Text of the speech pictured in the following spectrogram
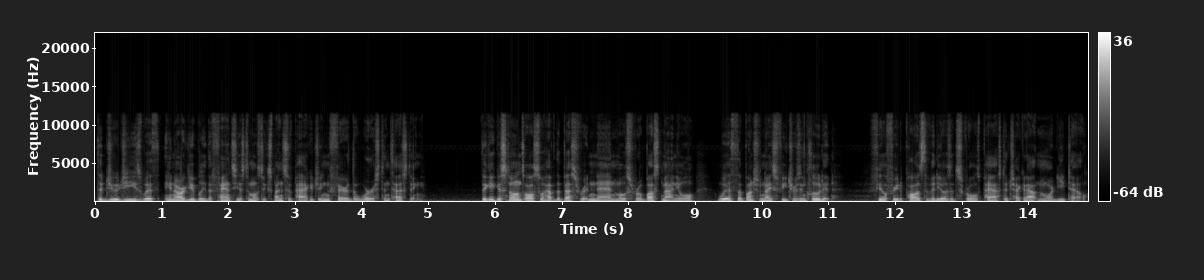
The Jujis, with inarguably the fanciest and most expensive packaging, fared the worst in testing. The Gigastones also have the best written and most robust manual, with a bunch of nice features included. Feel free to pause the video as it scrolls past to check it out in more detail.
